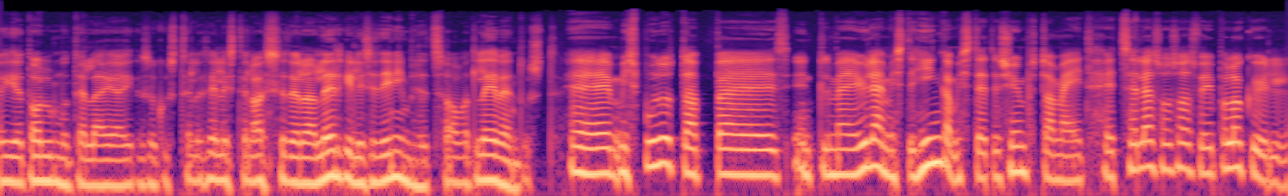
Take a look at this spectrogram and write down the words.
õietolmudele ja igasugustele sellistele asjadele allergilised inimesed saavad leevendust? Mis puudutab ütleme, ülemiste hingamisteede sümptomeid, et selles osas võib-olla küll,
